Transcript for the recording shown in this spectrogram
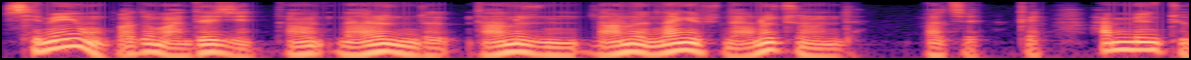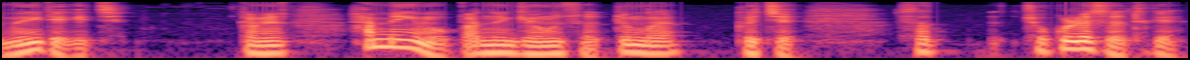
세 명이 못 받으면 안 되지. 나- 나눠준다, 나눠준, 나눠, 나눠, 나눠주는데. 맞지? 그러니까 한 명, 두 명이 되겠지. 그러면 한 명이 못 받는 경우는 어떤 거야? 그렇지. 사, 초콜릿을 어떻게?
